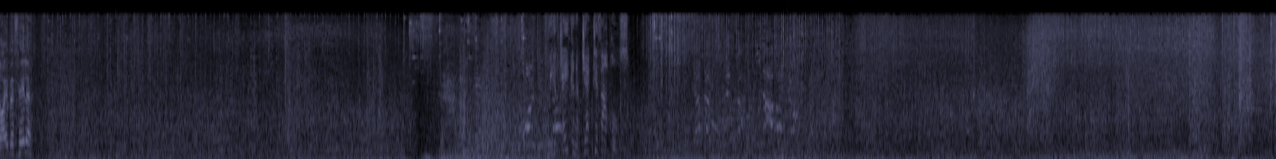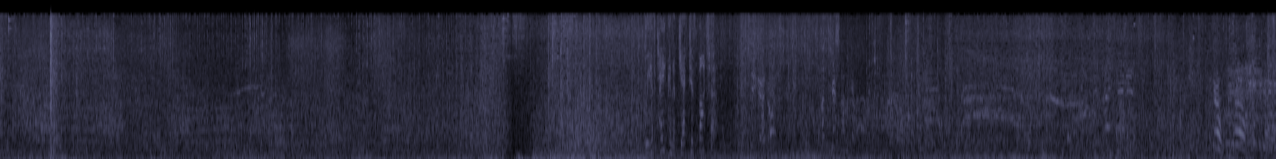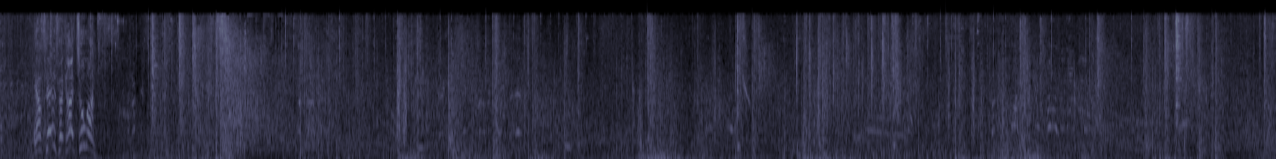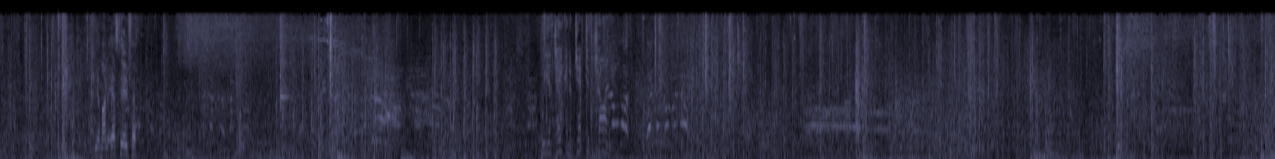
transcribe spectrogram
Neue Befehle? We have taken objective apples. Objective butter. Erste Hilfe, greif zu, Mann! Mann, Erste Hilfe. We have taken objective Charlie.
